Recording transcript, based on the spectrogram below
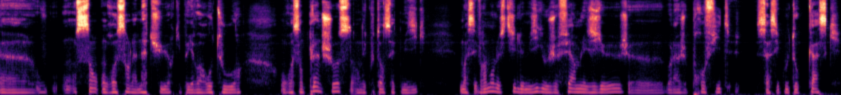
euh, où on sent on ressent la nature qui peut y avoir autour. On ressent plein de choses en écoutant cette musique. Moi c'est vraiment le style de musique où je ferme les yeux je voilà je profite. Ça s'écoute au casque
